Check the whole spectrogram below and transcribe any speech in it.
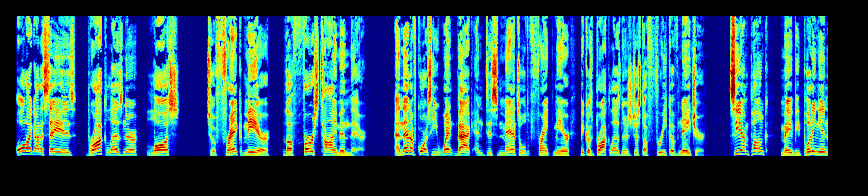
all I got to say is Brock Lesnar lost to Frank Mir the first time in there. And then, of course, he went back and dismantled Frank Mir because Brock Lesnar is just a freak of nature. CM Punk may be putting in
